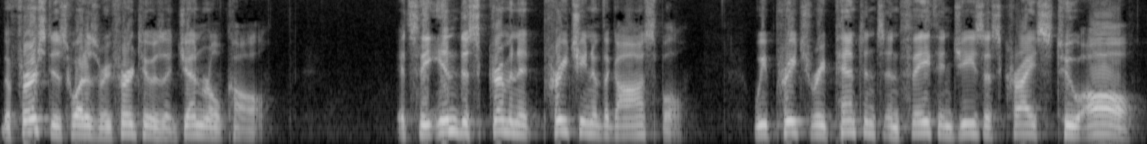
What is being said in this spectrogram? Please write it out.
The first is what is referred to as a general call. It's the indiscriminate preaching of the gospel. We preach repentance and faith in Jesus Christ to all.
